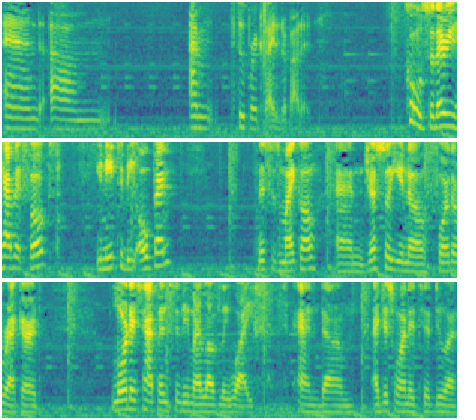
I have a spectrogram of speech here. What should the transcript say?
And um, I'm super excited about it. Cool. So there you have it, folks. You need to be open. This is Michael, and just so you know, for the record, Lourdes happens to be my lovely wife, and um, I just wanted to do a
